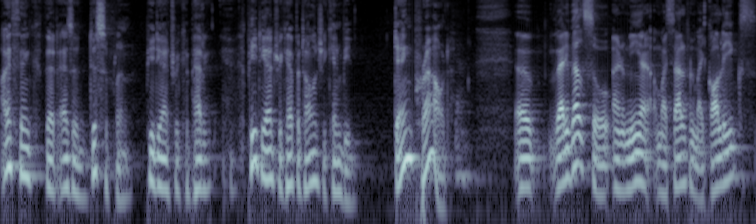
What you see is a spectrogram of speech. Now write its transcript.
I think that as a discipline, pediatric, pediatric hepatology can be dang proud. Uh, very well so. And me, uh, myself, and my colleagues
